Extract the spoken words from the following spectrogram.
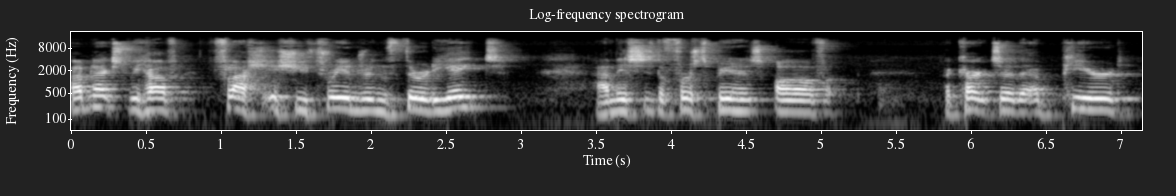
Up next, we have Flash issue 338, and this is the first appearance of a character that appeared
